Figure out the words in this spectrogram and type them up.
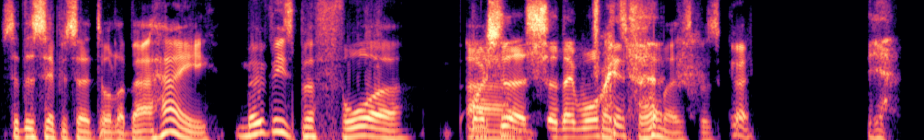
So this episode's all about hey, movies before watch um, this. So they walk into Transformers was good.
